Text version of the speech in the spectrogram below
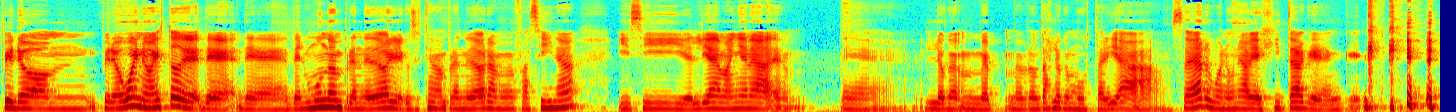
pero, mm, pero bueno, esto de, de, de, del mundo emprendedor y el ecosistema emprendedor a mí me fascina. Y si el día de mañana eh, eh, lo que me, me, preguntas lo que me gustaría ser, bueno, una viejita que, que, que,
